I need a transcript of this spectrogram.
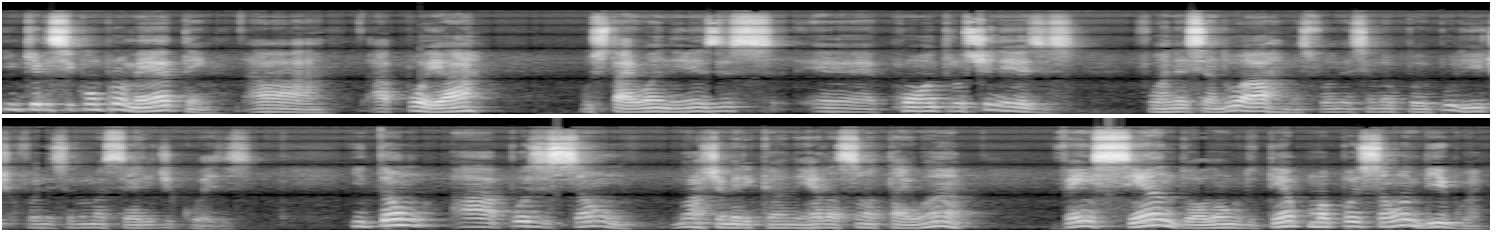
em que eles se comprometem a, apoiar os taiwaneses é, contra os chineses, fornecendo armas, fornecendo apoio político, fornecendo uma série de coisas. Então, a posição norte-americana em relação a Taiwan vem sendo, ao longo do tempo, uma posição ambígua.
